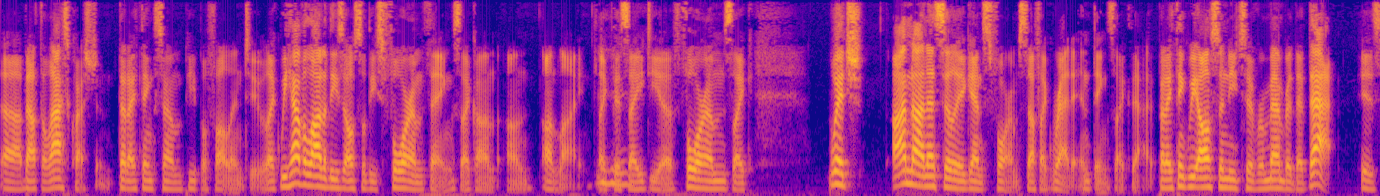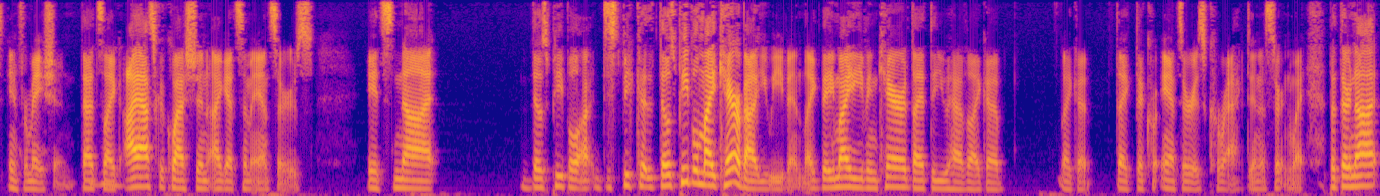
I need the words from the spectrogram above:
uh, about the last question that I think some people fall into, like we have a lot of these also these forum things, like on on online, like this idea of forums, like which I'm not necessarily against forums, stuff like Reddit and things like that, but I think we also need to remember that that is information. That's Mhm. like I ask a question, I get some answers. It's not those people are just because those people might care about you even like they might even care that you have like a like a like the answer is correct in a certain way but they're not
